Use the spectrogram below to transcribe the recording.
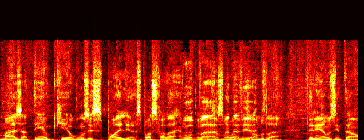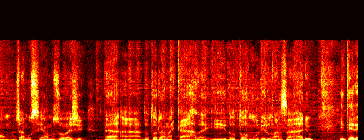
mas já tem aqui alguns spoilers. Posso falar, Renato? Opa, manda ver. Vamos lá. Teremos então, já anunciamos hoje, né, a doutora Ana Carla e doutor Murilo Nazário, e teremos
